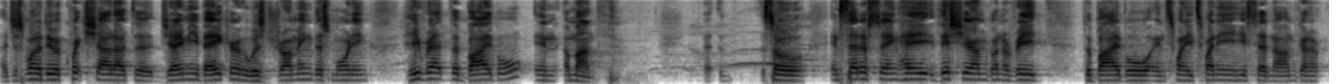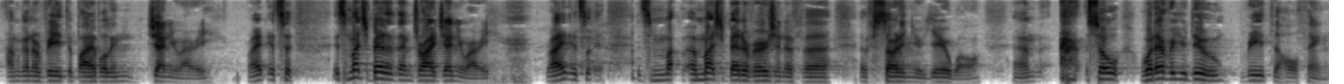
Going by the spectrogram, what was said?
I just want to do a quick shout out to Jamie Baker, who was drumming this morning. He read the Bible in a month. Uh, so instead of saying, hey, this year I'm going to read the Bible in 2020, he said, no, I'm going to, I'm going to read the Bible in January, right? It's, a, it's much better than dry January. right? It's, it's a much better version of, uh, of starting your year well. Um, so, whatever you do, read the whole thing.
